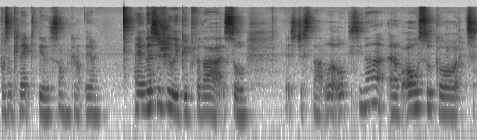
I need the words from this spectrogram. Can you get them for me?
wasn't connected there. There's something up there. And this is really good for that. So it's just that little, can you see that? And I've also got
